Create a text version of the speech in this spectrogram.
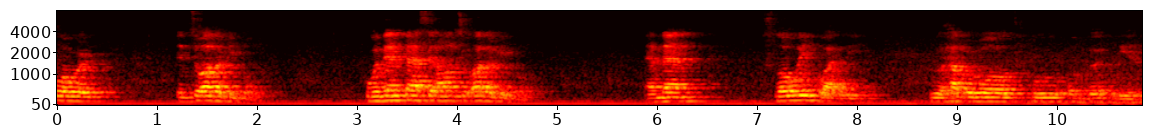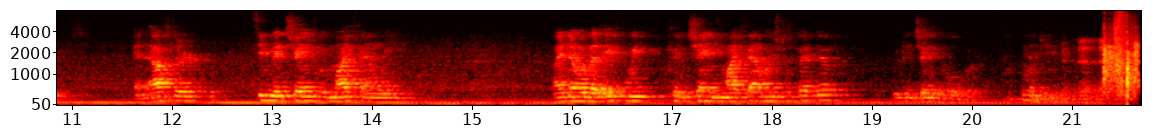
forward into other people, who will then pass it on to other people. And then, slowly and quietly, we will have a world full of good leaders. And after seeing the change with my family, I know that if we could change my family's perspective, we can change the whole world. Thank you.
